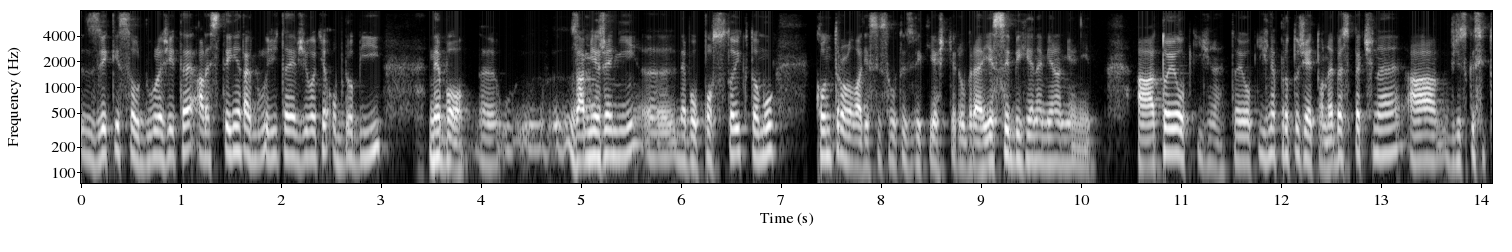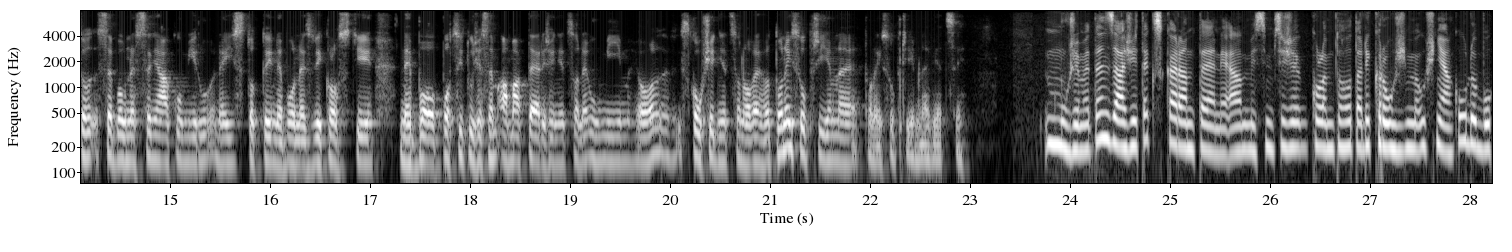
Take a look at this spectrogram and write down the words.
Zvyky jsou důležité, ale stejně tak důležité je v životě období nebo eh, zaměření eh, nebo postoj k tomu, kontrolovat, jestli jsou ty zvyky ještě dobré, jestli bych je neměl měnit. A to je obtížné. To je obtížné, protože je to nebezpečné a vždycky si to sebou nese nějakou míru nejistoty nebo nezvyklosti nebo pocitu, že jsem amatér, že něco neumím, jo? zkoušet něco nového. To nejsou příjemné, to nejsou příjemné věci. Můžeme ten zážitek z karantény, a myslím si, že kolem toho tady kroužíme už nějakou dobu,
